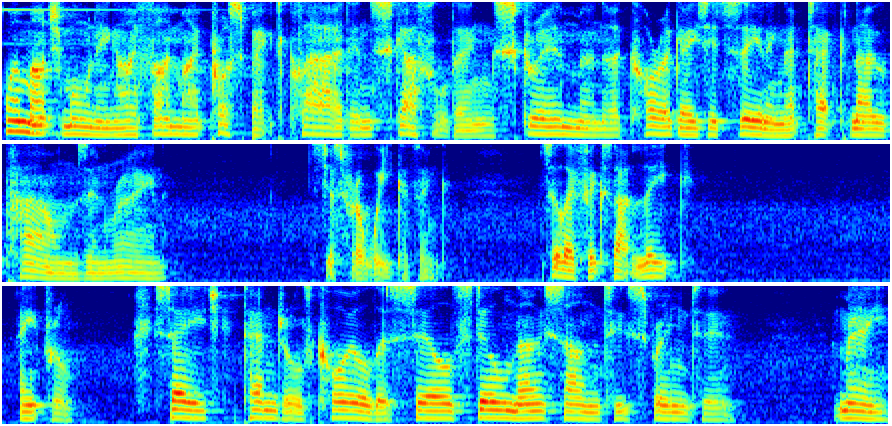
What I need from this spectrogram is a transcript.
One March morning I find my prospect clad in scaffolding, scrim and a corrugated ceiling that techno pounds in rain. It's just for a week, I think, until they fix that leak. April. Sage tendrils coil the sills, still no sun to spring to. May.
